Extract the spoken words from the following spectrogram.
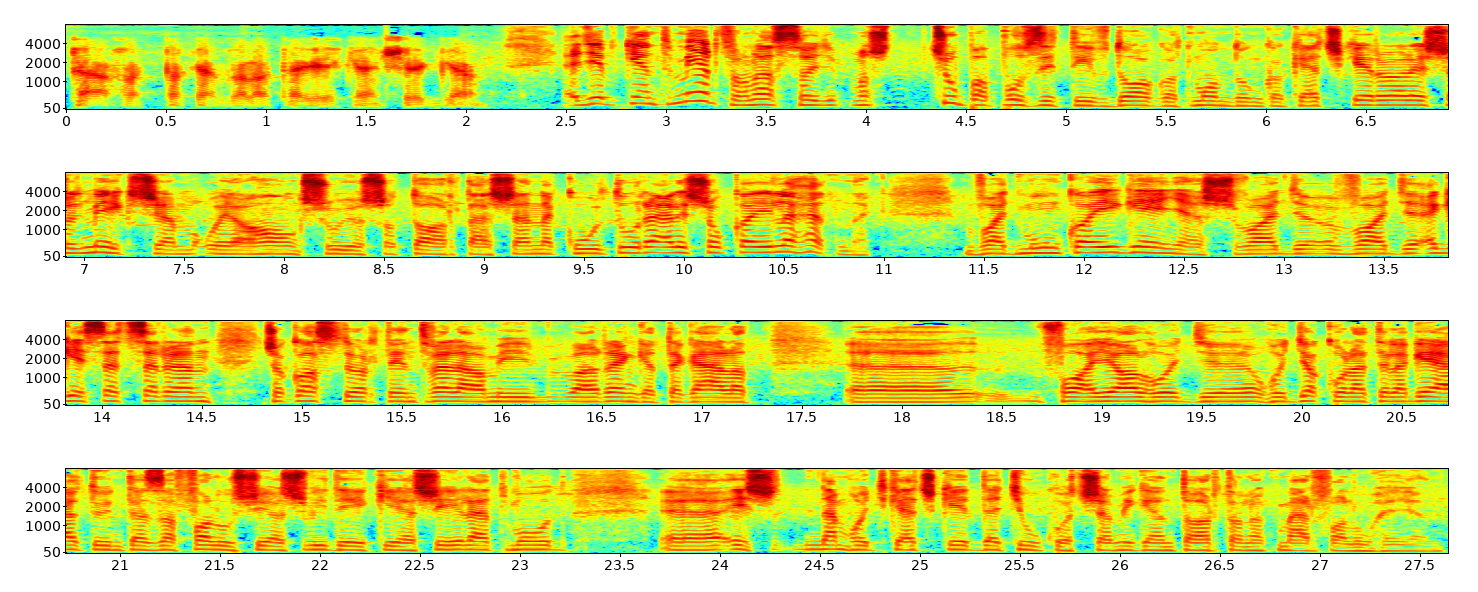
felhagytak ezzel a tevékenységgel. Egyébként miért van az, hogy most csupa pozitív dolgot mondunk a kecskéről, és hogy mégsem olyan hangsúlyos a tartás? Ennek kulturális okai lehetnek? Vagy munkaigényes? Vagy, vagy egész egyszerűen csak az történt vele, ami a rengeteg állat e, fajjal, hogy, hogy gyakorlatilag eltűnt ez a falusias, vidékies életmód, e, és nem hogy kecskét, de tyúkot sem igen tartanak már faluhelyen.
